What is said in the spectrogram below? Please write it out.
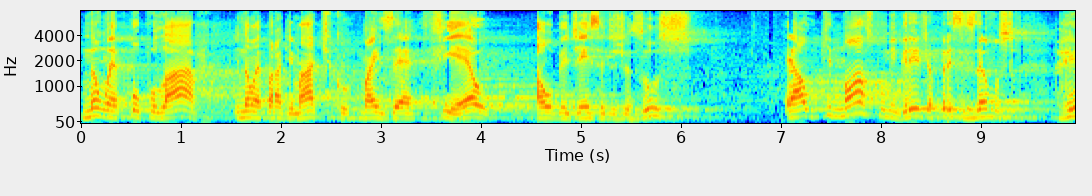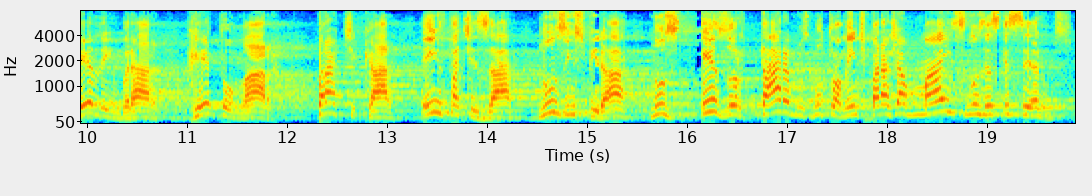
não é popular e não é pragmático, mas é fiel à obediência de Jesus, é algo que nós, como igreja, precisamos relembrar, retomar, praticar, enfatizar, nos inspirar, nos exortarmos mutuamente para jamais nos esquecermos.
